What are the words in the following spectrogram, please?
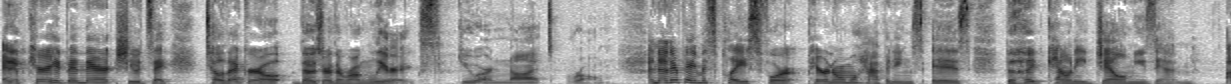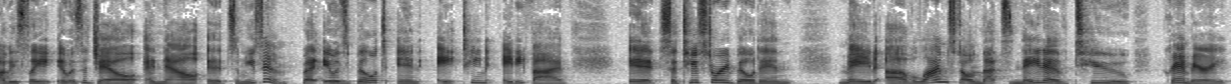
And if Kerri had been there, she would say, Tell that girl those are the wrong lyrics. You are not wrong. Another famous place for paranormal happenings is the Hood County Jail Museum. Obviously, it was a jail and now it's a museum, but it was built in 1885. It's a two story building made of limestone that's native to Granbury.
